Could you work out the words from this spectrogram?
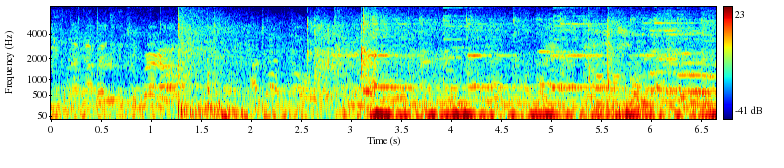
Thank you.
